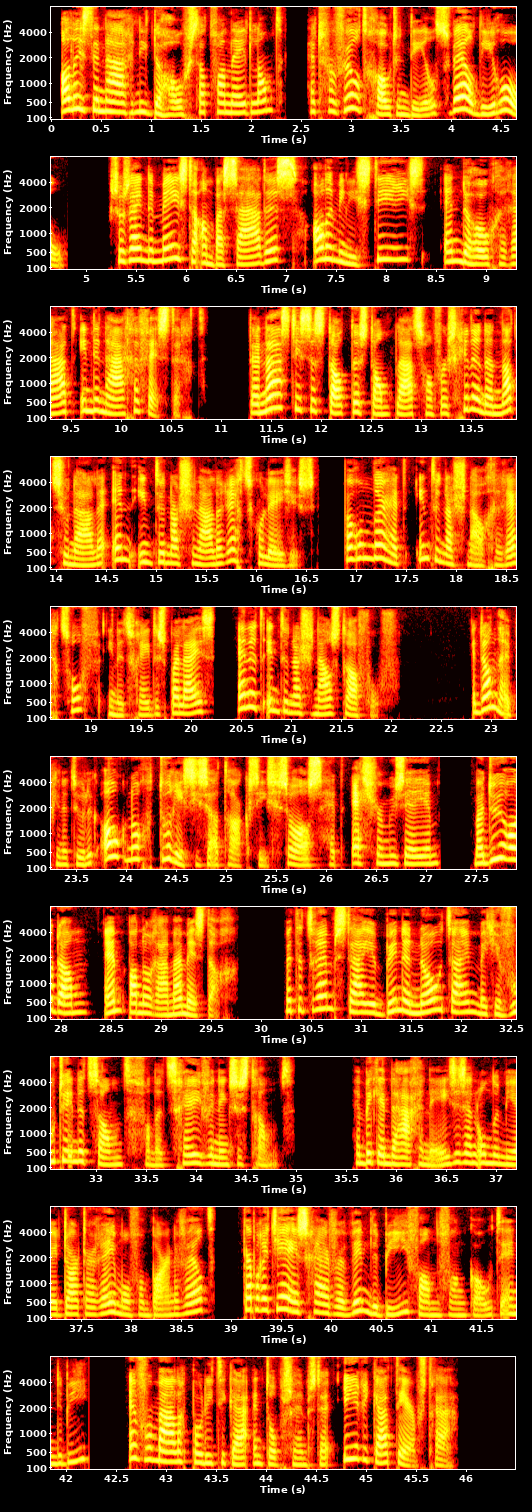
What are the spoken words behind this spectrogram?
Al is Den Haag niet de hoofdstad van Nederland, het vervult grotendeels wel die rol. Zo zijn de meeste ambassades, alle ministeries en de Hoge Raad in Den Haag gevestigd. Daarnaast is de stad de standplaats van verschillende nationale en internationale rechtscolleges, waaronder het Internationaal Gerechtshof in het Vredespaleis en het Internationaal Strafhof. En dan heb je natuurlijk ook nog toeristische attracties, zoals het Escher Museum, Madurodam en Panorama Mesdag. Met de tram sta je binnen no time met je voeten in het zand van het Scheveningse strand. En bekende Hagenezen zijn onder meer darter Raymond van Barneveld, cabaretier en schrijver Wim de Bie van Van Koten en de Bie en voormalig politica en topzwemster Erika Terpstra.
